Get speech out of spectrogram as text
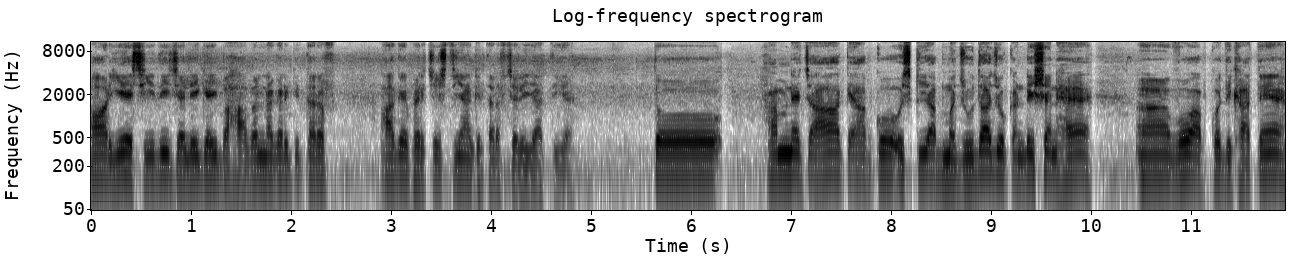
और ये सीधी चली गई बहावल नगर की तरफ़, आगे फिर चिश्तियाँ की तरफ़ चली जाती है। तो हमने चाहा कि आपको इसकी अब मौजूदा जो कंडीशन है वो आपको दिखाते हैं।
